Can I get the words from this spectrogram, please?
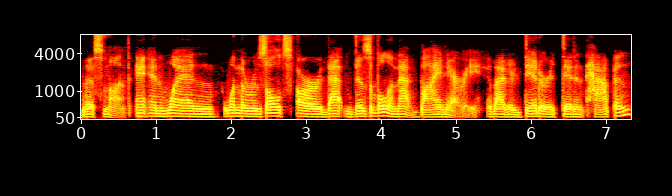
this month. And, and when, when the results are that visible and that binary, it either did or it didn't happen,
